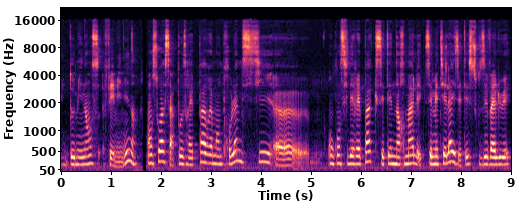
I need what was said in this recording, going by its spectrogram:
une dominance féminine. En soi, ça poserait pas vraiment de problème si euh, on considérait pas que c'était normal et que ces métiers-là, ils étaient sous-évalués.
